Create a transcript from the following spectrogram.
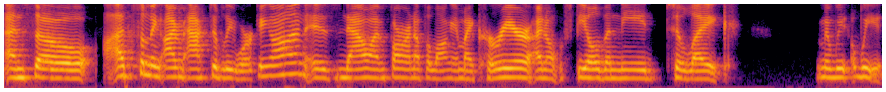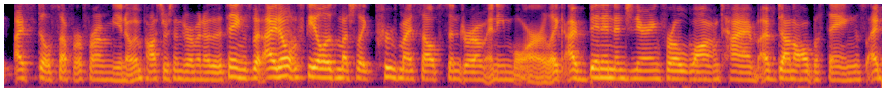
And so that's something I'm actively working on is now I'm far enough along in my career. I don't feel the need to like, I mean, we, we, I still suffer from, you know, imposter syndrome and other things, but I don't feel as much like prove myself syndrome anymore. Like I've been in engineering for a long time. I've done all the things. I,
